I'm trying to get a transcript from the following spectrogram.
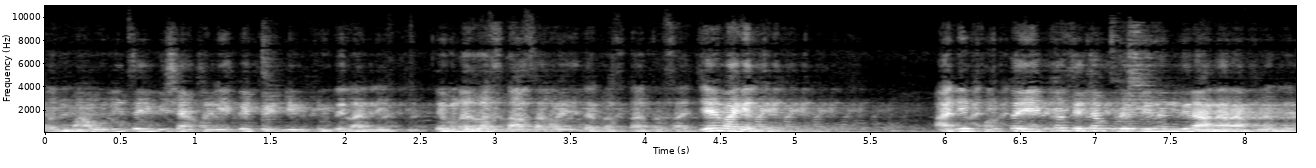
पण माऊलीचाही विषय आपण एकही पेंटिंग ठेवू दिला नाही. ते म्हणजे रस्ता असा पाहिजे तर रस्ता तसा. जे मागेल आणि फक्त एकच याच्यापुढे विनंती राहणार आपल्याला.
